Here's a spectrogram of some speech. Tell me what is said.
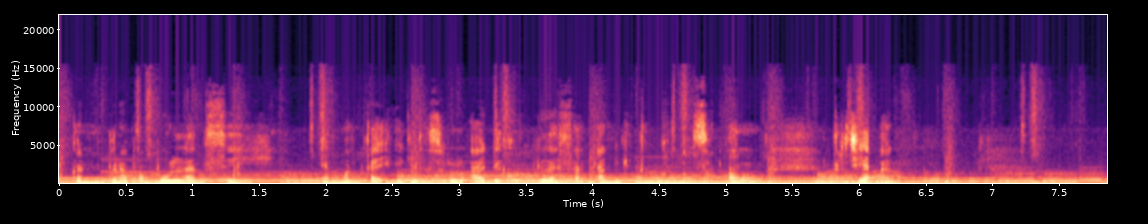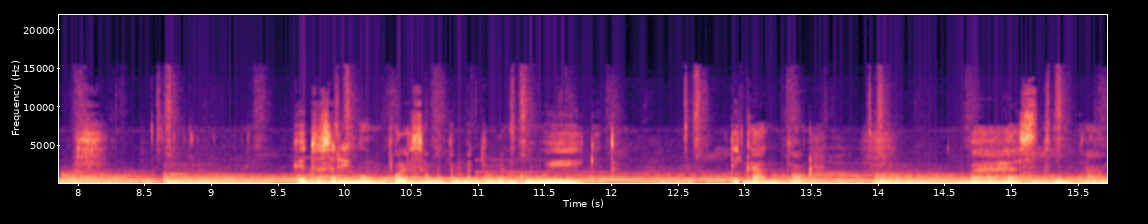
bukan beberapa bulan sih emang kayaknya kita selalu ada kegelisahan gitu kalau soal kerjaan. Gue tuh sering ngumpul sama teman-teman gue gitu di kantor bahas tentang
